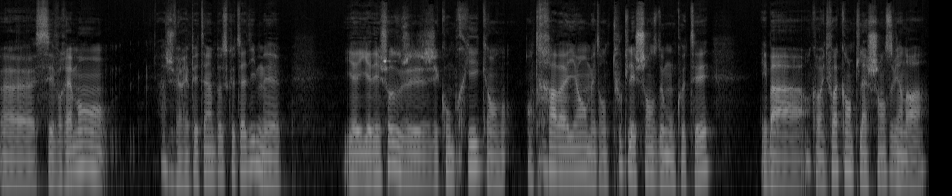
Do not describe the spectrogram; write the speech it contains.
euh, c'est vraiment. Ah, je vais répéter un peu ce que tu as dit, mais il y, a des choses où j'ai compris qu'en en travaillant, en mettant toutes les chances de mon côté, et bah, encore une fois, quand la chance viendra,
